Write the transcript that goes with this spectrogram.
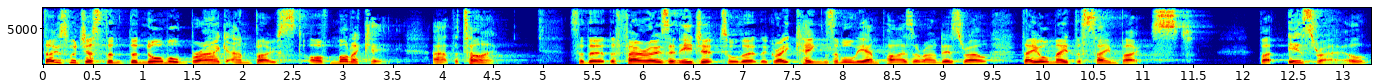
those were just the, the normal brag and boast of monarchy at the time. So the, the pharaohs in Egypt or the, the great kings of all the empires around Israel, they all made the same boast. But Israel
